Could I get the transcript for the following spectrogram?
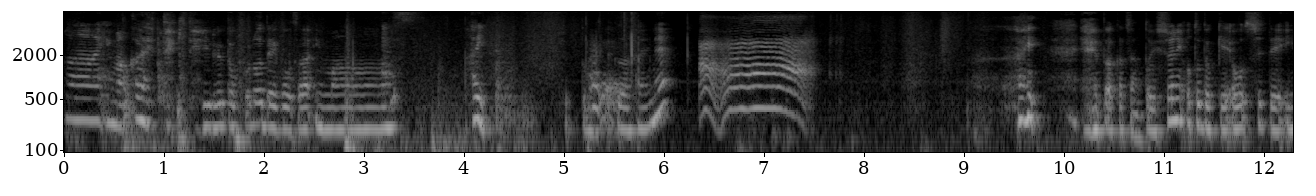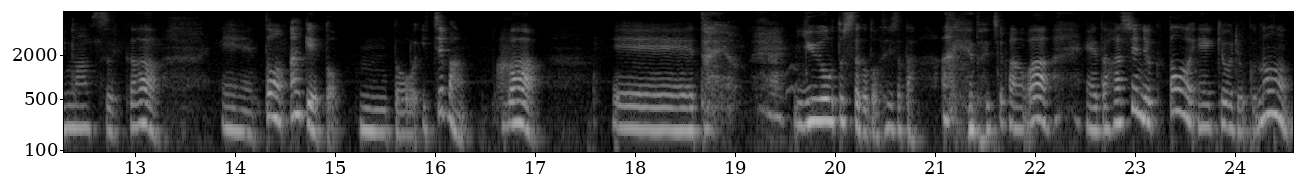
はい、今帰ってきているところでございます。はい、ちょっと待ってくださいね。はい、えっ、ー、と赤ちゃんと一緒にお届けをしていますが、えっ、ー、とアンケートうんと一番はえっ、ー、と言おうとしたこと忘れちゃった。アンケート一番はえっ、と発信力と影響力の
